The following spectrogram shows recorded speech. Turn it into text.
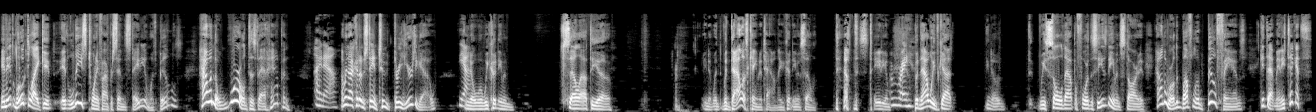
and it looked like it. At least 25 percent of the stadium was Bills. How in the world does that happen? I know. I mean, I could understand two, three years ago. Yeah. You know, when we couldn't even sell out the. uh You know, when when Dallas came to town, they couldn't even sell out the stadium. right. But now we've got, you know, we sold out before the season even started. How in the world did Buffalo Bill fans get that many tickets?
